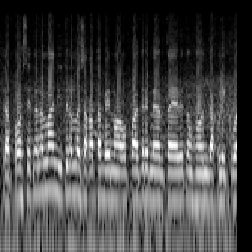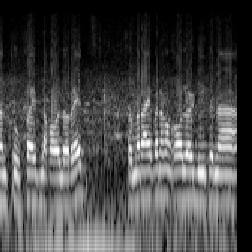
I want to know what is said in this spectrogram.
Tapos ito naman, dito naman sa katabi mga kupadre, meron tayo itong Honda Click 125 na color red. So marami pa naman color dito na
